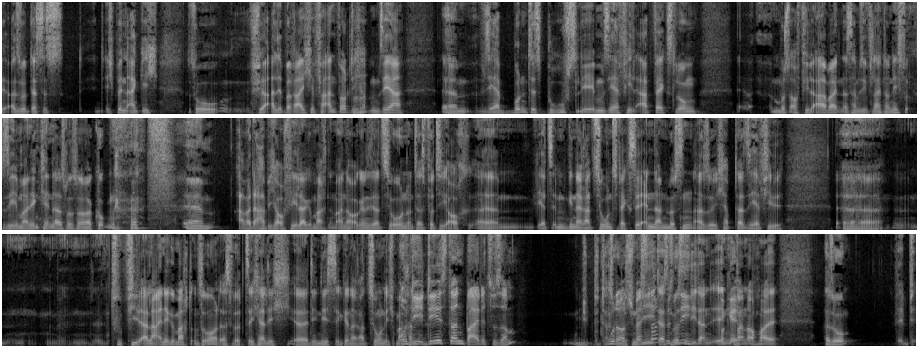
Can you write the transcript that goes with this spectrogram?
also das ist, ich bin eigentlich so für alle Bereiche verantwortlich. Mhm. Ich habe ein sehr, ähm, sehr buntes Berufsleben, sehr viel Abwechslung muss auch viel arbeiten, das haben Sie vielleicht noch nicht so gesehen, meine Kinder, das muss man mal gucken. ähm, aber da habe ich auch Fehler gemacht in meiner Organisation und das wird sich auch ähm, jetzt im Generationswechsel ändern müssen. Also ich habe da sehr viel äh, zu viel alleine gemacht und so. Das wird sicherlich äh, die nächste Generation nicht machen. Und die Idee ist dann beide zusammen? Das Bruder müssen und Schwester? Die, das müssen, müssen die? die dann irgendwann okay. auch mal. Also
